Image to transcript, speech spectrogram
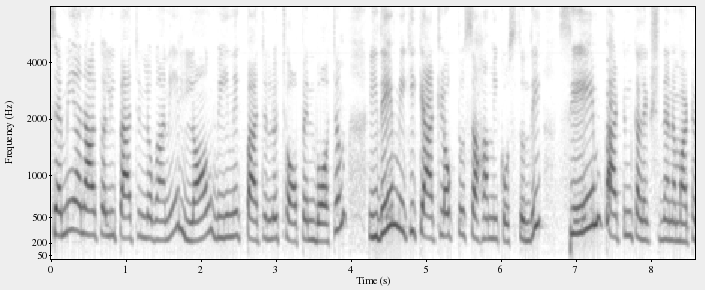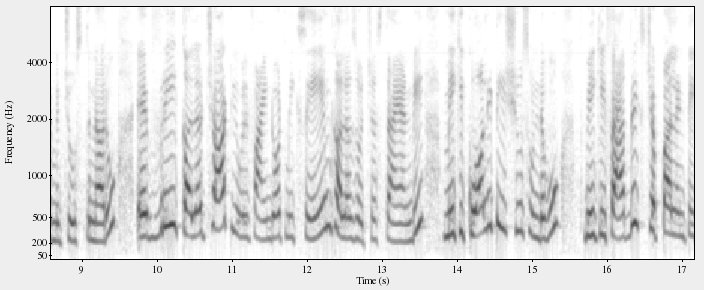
సెమీ అనార్కలి ప్యాటర్న్లో కానీ లాంగ్ వీనెక్ ప్యాటర్న్లో టాప్ అండ్ బాటమ్ ఇదే మీకు క్యాటలాగ్తో సహా మీకు వస్తుంది. సేమ్ ప్యాటర్న్ కలెక్షన్ అన్నమాట మీరు చూస్తున్నారు. Every colour chart you will find out మీకు సేమ్ కలర్స్ వచ్చేస్తాయండి. మీకు క్వాలిటీ ఇష్యూస్ ఉండవు. మీకు ఫ్యాబ్రిక్స్ చెప్పాలంటే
